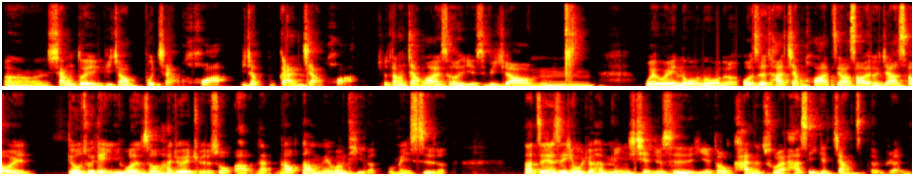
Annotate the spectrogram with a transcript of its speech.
呃，相对比较不讲话，比较不敢讲话。就当讲话的时候，也是比较嗯唯唯诺诺的，或者是他讲话，只要稍微人家稍微丢出一点疑问的时候，他就会觉得说啊，那那那我没问题了，我没事了。那这件事情我觉得很明显，就是也都看得出来，他是一个这样子的人。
